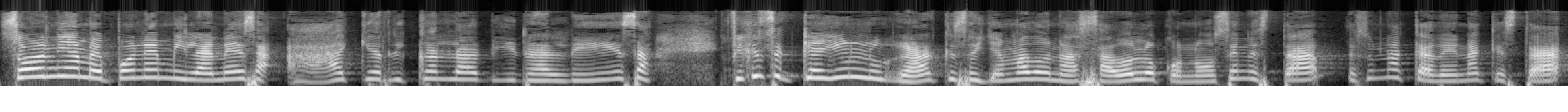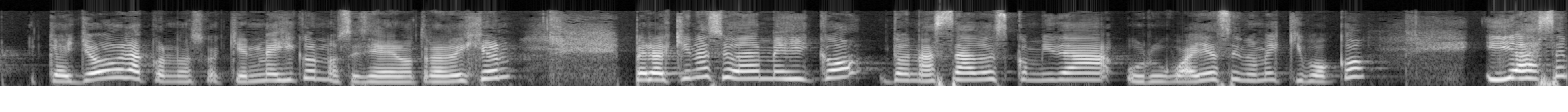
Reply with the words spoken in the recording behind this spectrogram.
Sonia me pone milanesa. ¡Ay, qué rica la milanesa! Fíjense que hay un lugar que se llama Don Asado. ¿Lo conocen? Está, es una cadena que está, que yo la conozco aquí en México. No sé si hay en otra región. Pero aquí en la Ciudad de México, Don Asado es comida uruguaya si no me equivoco, y hacen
